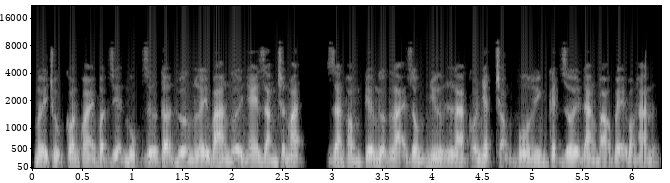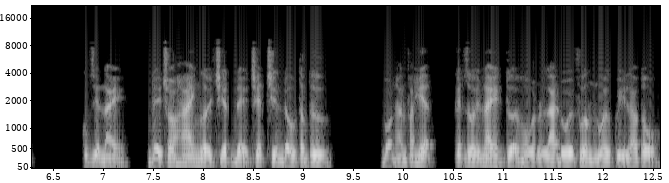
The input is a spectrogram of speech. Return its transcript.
mấy chục con quái vật diện mục giữ tận hướng lấy ba người nhẹ răng trận mắt gian phòng kia ngược lại giống như là có nhất trọng vô hình kết giới đang bảo vệ bọn hắn. Cục diện này để cho hai người triệt để chết chiến đấu tâm tư bọn hắn phát hiện, kết giới này tựa hồ là đối phương nuôi quỷ lao tổ.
